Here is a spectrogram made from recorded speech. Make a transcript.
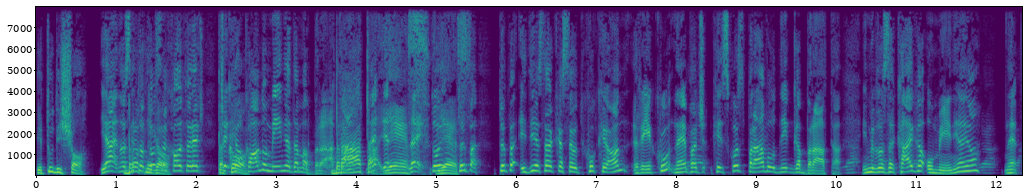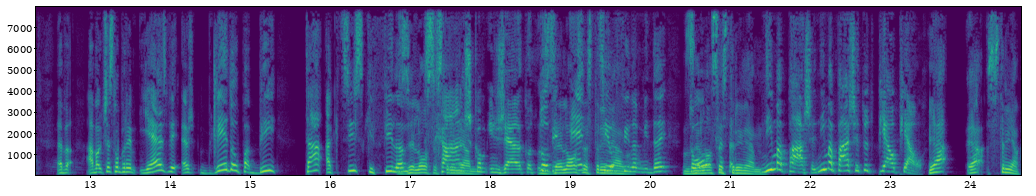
Je tudi šo. Ja, no, se to, to sem hotel reči. Če on omenja, da ima brata. Brata, ne, ja, yes, lej, to, je, yes. to je pa. To je pa edina stvar, kar se tako, kot je on rekel, ne, pač, ki je skozi pravo od nekega brata. In mi je bilo, zakaj ga omenjajo. Ne, ampak, Ampak, če smo prej, jaz bi gledal, pa bi ta akcijski film Zelo s Hanškom in Željko, to Zelo bi se cel film, idej, to, Zelo se strinjam. Nima paše, nima paše tudi pjav, pjav. Ja, ja, se strinjam.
